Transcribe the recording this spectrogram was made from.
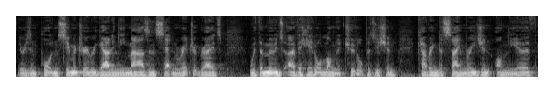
There is important symmetry regarding the Mars and Saturn retrogrades, with the Moon's overhead or longitudinal position covering the same region on the Earth,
